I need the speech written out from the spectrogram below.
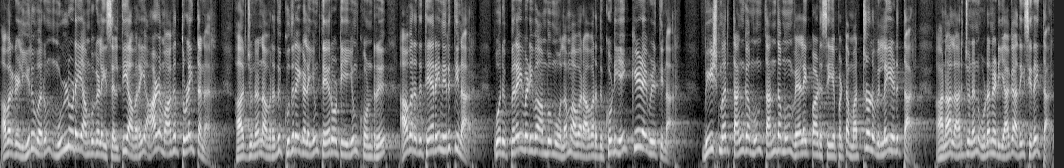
அவர்கள் இருவரும் முள்ளுடைய அம்புகளை செலுத்தி அவரை ஆழமாக துளைத்தனர். அர்ஜுனன் அவரது குதிரைகளையும் தேரோட்டியையும் கொன்று அவரது தேரை நிறுத்தினார். ஒரு பிறைவடிவ அம்பு மூலம் அவர் அவரது கொடியை கீழே வீழ்த்தினார். பீஷ்மர் தங்கமும் தந்தமும் வேலைப்பாடு செய்யப்பட்ட மற்றொரு வில்லை எடுத்தார். ஆனால் அர்ஜுனன் உடனடியாக அதை சிதைத்தார்.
